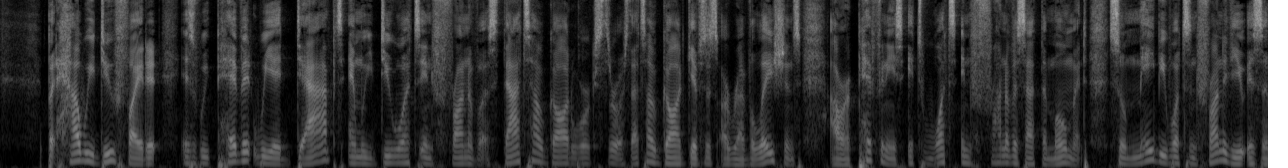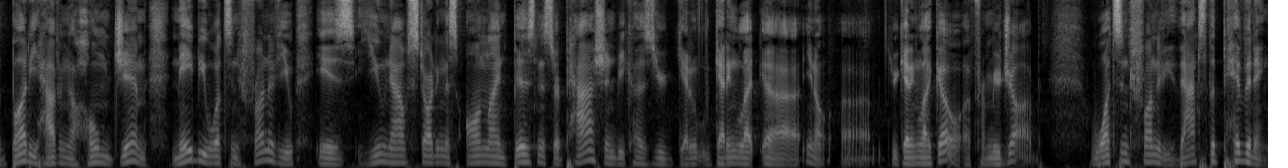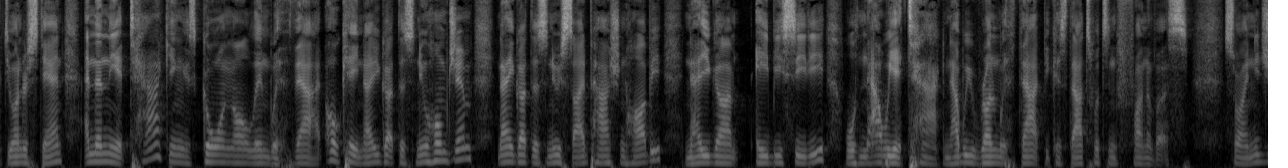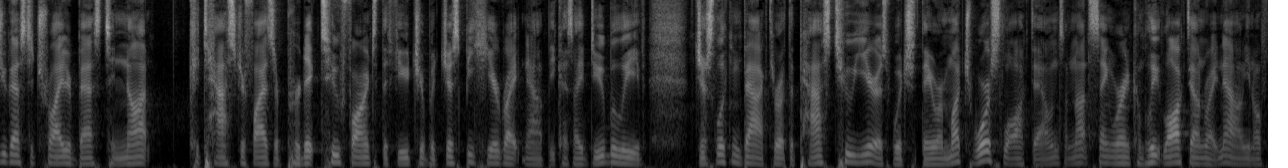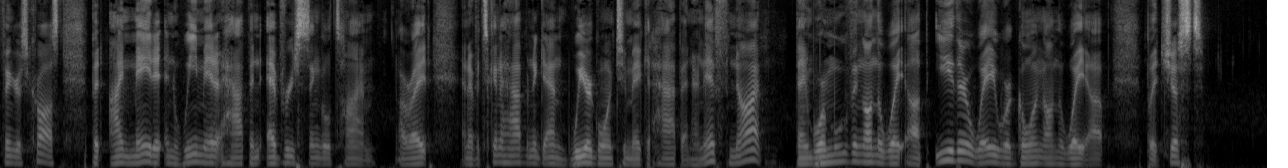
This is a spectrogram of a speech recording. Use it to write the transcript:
But how we do fight it is we pivot, we adapt, and we do what's in front of us. That's how God works through us. That's how God gives us our revelations, our epiphanies. It's what's in front of us at the moment. So maybe what's in front of you is a buddy having a home gym. Maybe what's in front of you is you now starting this online business or passion because you're getting getting let uh, you know uh, you're getting let go from your job. What's in front of you? That's the pivoting. Do you understand? And then the attacking is going all in with that. Okay, now you got this new home gym. Now you got this new side passion hobby. Now you got ABCD. Well, now we attack. Now we run with that because that's what's in front of us. So I need you guys to try your best to not catastrophize or predict too far into the future, but just be here right now because I do believe, just looking back throughout the past two years, which they were much worse lockdowns. I'm not saying we're in complete lockdown right now, you know, fingers crossed, but I made it and we made it happen every single time. All right. And if it's going to happen again, we are going to make it happen. And if not, then we're moving on the way up. Either way, we're going on the way up. But just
